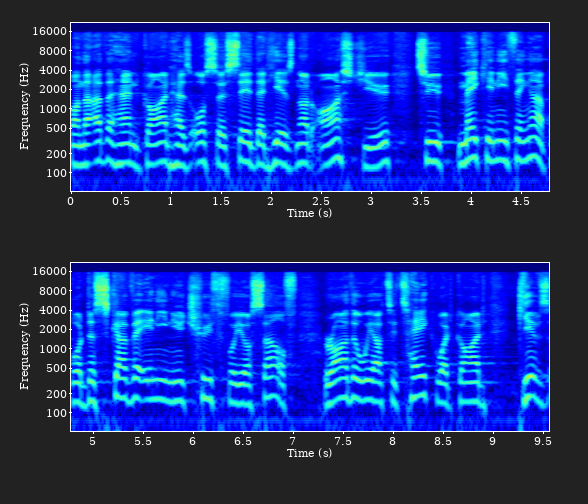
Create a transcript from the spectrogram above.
On the other hand, God has also said that He has not asked you to make anything up or discover any new truth for yourself. Rather, we are to take what God gives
